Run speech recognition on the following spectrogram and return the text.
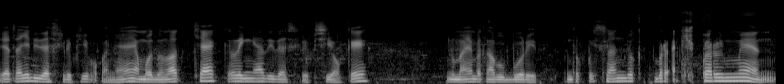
Lihat aja di deskripsi pokoknya. Yang mau download cek linknya di deskripsi oke? Okay? lumayan buat ngabuburit. Untuk pisan bereksperimen.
